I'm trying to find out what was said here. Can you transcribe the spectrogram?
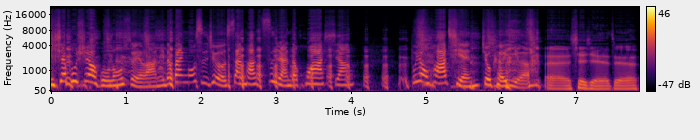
你现在不需要古龙水啦，你的办公室就有散发自然的花香，不用花钱就可以了。呃，谢谢这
